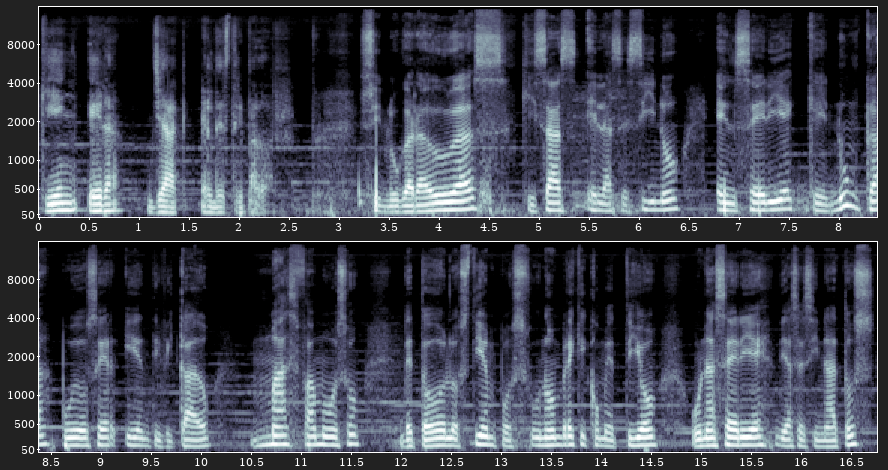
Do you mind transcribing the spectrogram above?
¿quién era Jack el Destripador? Sin lugar a dudas, quizás el asesino en serie que nunca pudo ser identificado, más famoso de todos los tiempos, un hombre que cometió una serie de asesinatos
